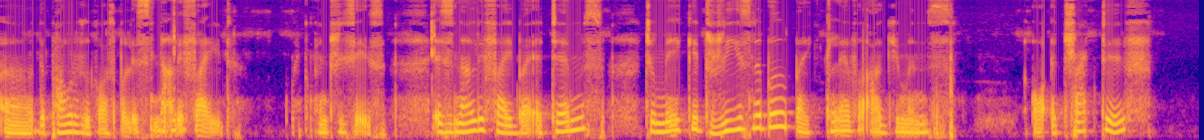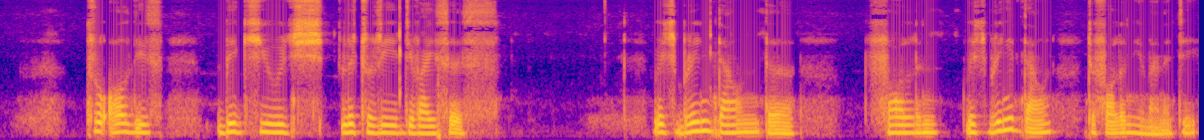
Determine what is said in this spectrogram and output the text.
uh, the power of the gospel is nullified. My commentary says, is nullified by attempts to make it reasonable by clever arguments or attractive through all these big, huge literary devices which bring down the fallen, which bring it down to fallen humanity.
